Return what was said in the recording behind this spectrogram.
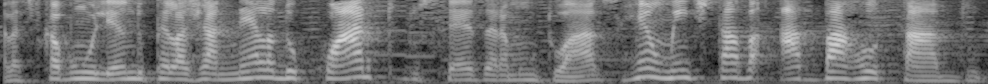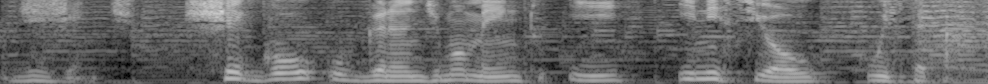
Elas ficavam olhando pela janela do quarto do César amontoados, realmente estava abarrotado de gente. Chegou o grande momento e iniciou o espetáculo.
